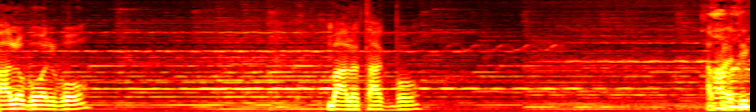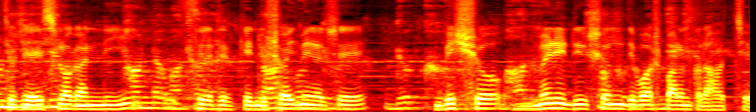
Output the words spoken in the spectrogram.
ভালো বলব ভালো থাকব। আপনারা দেখতে যে এই স্লোগান নিয়ে সিলেটের কেন্দ্রীয় শহীদ মিনার বিশ্ব মেডিটেশন দিবস পালন করা হচ্ছে।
